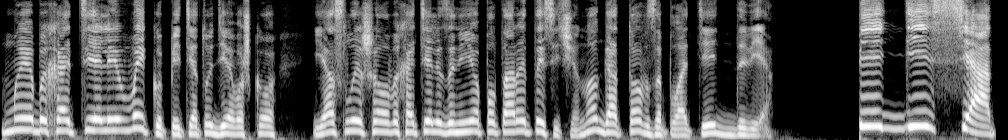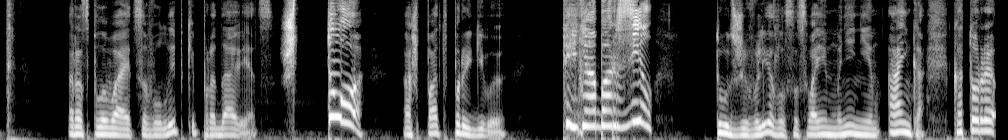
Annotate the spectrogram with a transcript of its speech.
Мы бы хотели выкупить эту девушку. Я слышал, вы хотели за нее полторы тысячи, но готов заплатить две. «Пятьдесят!» — расплывается в улыбке продавец. «Что?» — аж подпрыгиваю. «Ты не оборзел? Тут же влезла со своим мнением Анька, которая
